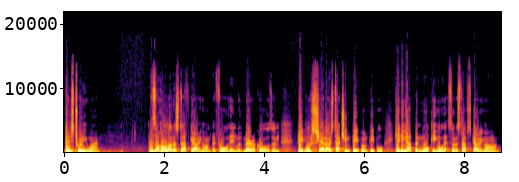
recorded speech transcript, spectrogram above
verse 21. There's a whole lot of stuff going on before then with miracles and people's shadows touching people and people getting up and walking. All that sort of stuff's going on.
